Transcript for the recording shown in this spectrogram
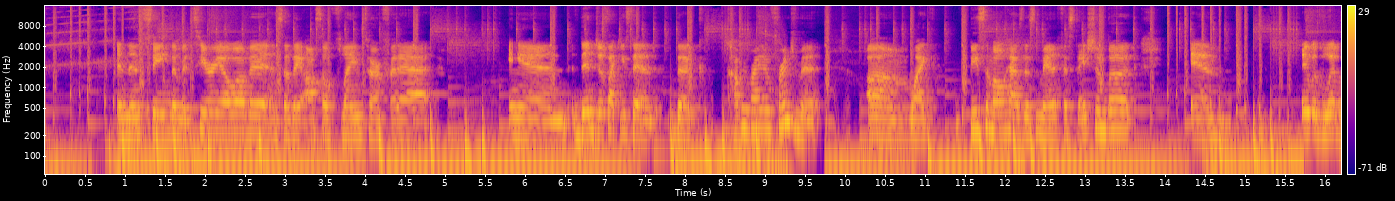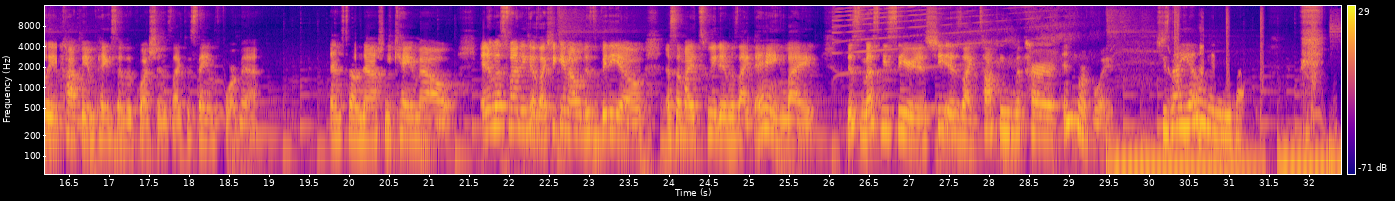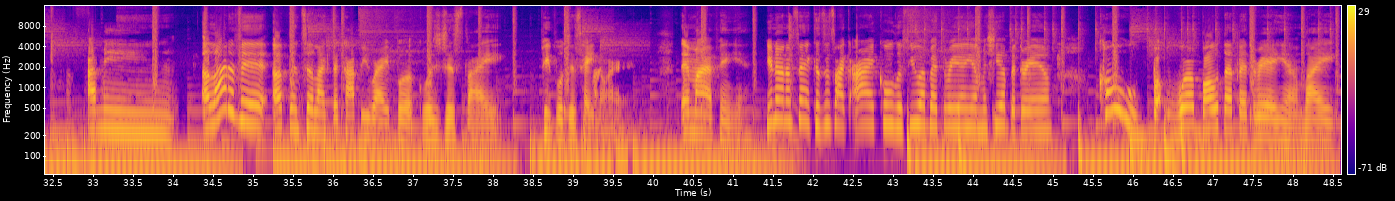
and then seeing the material of it, and so they also flamed her for that. And then just like you said, the copyright infringement. Um, like B Simone has this manifestation book, and it was literally a copy and paste of the questions, like the same format. And so now she came out, and it was funny because like she came out with this video, and somebody tweeted and was like, "Dang, like this must be serious." She is like talking with her indoor voice. She's not yelling at anybody. I mean, a lot of it up until like the copyright book was just like people just hating on her. in my opinion. You know what I'm saying? Because it's like, all right, cool. If you up at 3 a.m. and she up at 3 a.m., cool. But we're both up at 3 a.m. Like,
